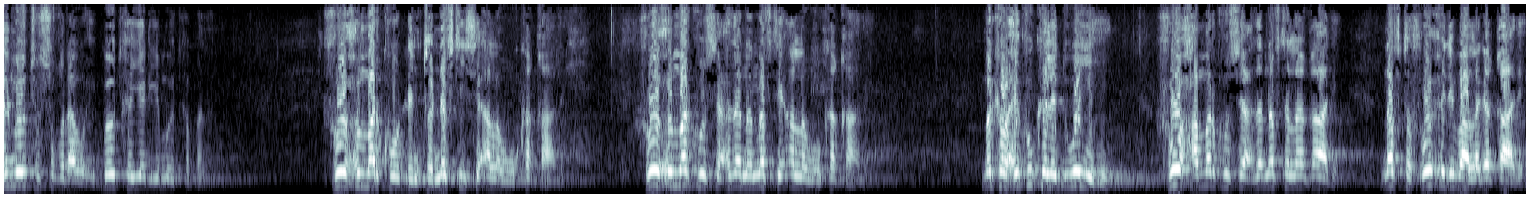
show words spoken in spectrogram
almowt suqraa wey mowtka yar iyo mowtka badan. Ruuxu markuu dhinto naftiisii alla wuu ka qaaday ruuxu markuu seexdana naftii alla wuu ka qaaday. Marka waxay ku kala duwan yihiin ruuxa markuu seexda nafta laga qaadi nafta ruuxdii baa laga qaaday.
